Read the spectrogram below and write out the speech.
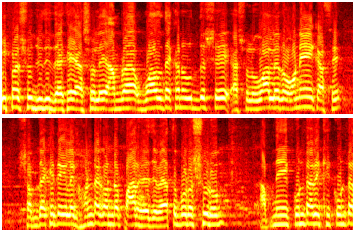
এই পাশেও যদি দেখাই আসলে আমরা ওয়াল দেখানোর উদ্দেশ্যে আসলে ওয়ালের অনেক আছে। সব দেখাতে গেলে ঘণ্টা ঘণ্টা পার হয়ে যাবে। এত বড় শোরুম আপনি কোনটা রেখে কোনটা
